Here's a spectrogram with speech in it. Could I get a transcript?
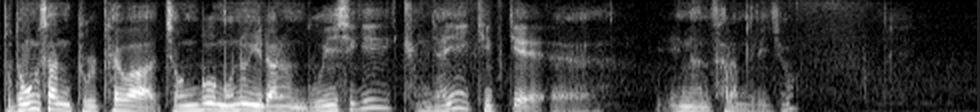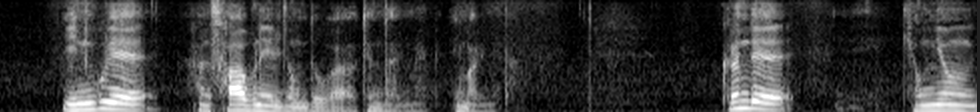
부동산 불패와 정부 무능이라는 무의식이 굉장히 깊게 에, 있는 사람들이죠. 인구의 한 4분의 1 정도가 된다 이 말입니다. 그런데 경영,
